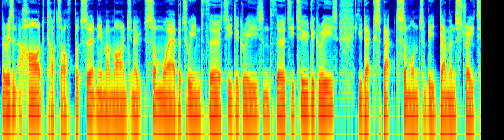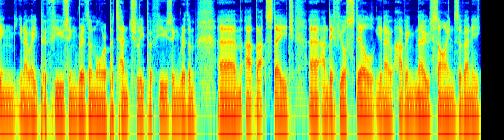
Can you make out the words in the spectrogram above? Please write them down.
there isn't a hard cut off, but certainly in my mind, you know, somewhere between 30 degrees and 32 degrees, you'd expect someone to be demonstrating, you know, a perfusing rhythm or a potentially perfusing rhythm um, at that stage. Uh, and if you're still, you know, having no signs of any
